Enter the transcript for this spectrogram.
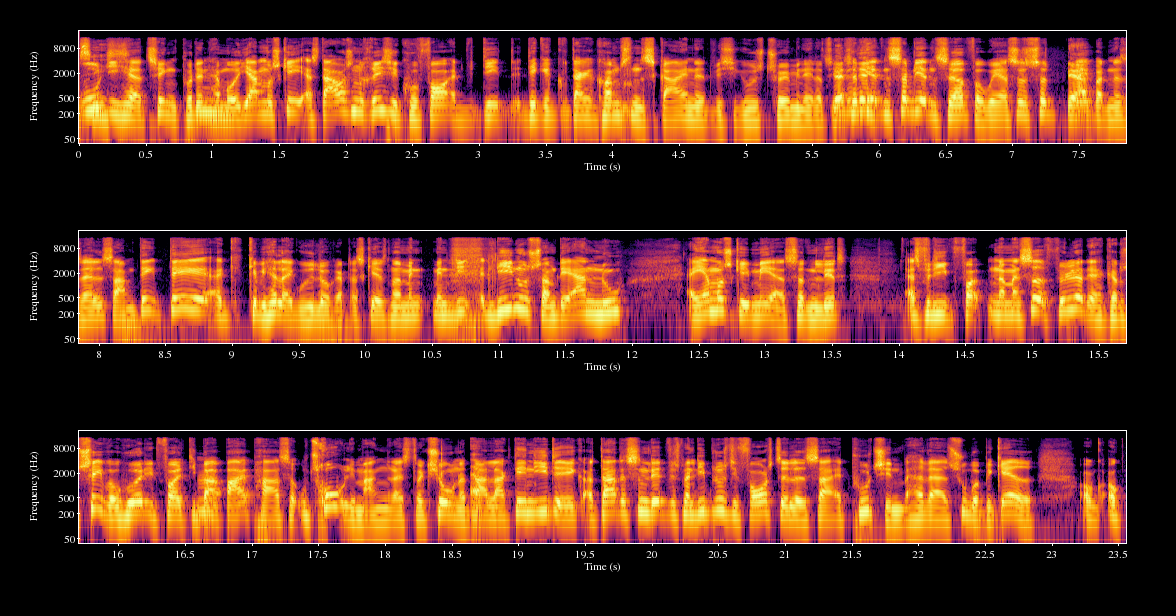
bruge de her ting på den her Mm. måde. Jeg er måske, altså, der er også en risiko for, at det, det kan, der kan komme sådan en Skynet, hvis I kan huske Terminator. Til. Ja, så, bliver det. den, så bliver den self-aware, så, så dræber den os alle sammen. Det, det kan vi heller ikke udelukke, at der sker sådan noget. Men, men lige, lige nu, som det er nu, er jeg måske mere sådan lidt... Altså fordi, for, når man sidder og følger det her, kan du se, hvor hurtigt folk de bare bypasser utrolig mange restriktioner, der er lagt ind i det. Ikke? Og der er det sådan lidt, hvis man lige pludselig forestillede sig, at Putin havde været super begavet og, og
